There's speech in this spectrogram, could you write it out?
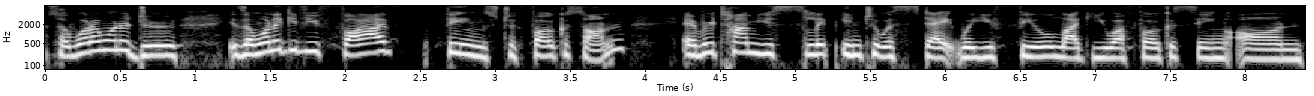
So, what I want to do is, I want to give you five things to focus on every time you slip into a state where you feel like you are focusing on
